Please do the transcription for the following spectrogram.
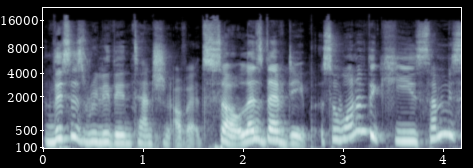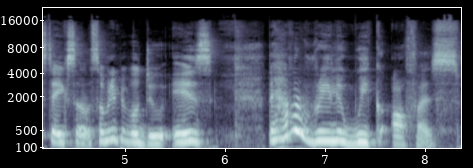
this is really the intention of it. So let's dive deep. So, one of the keys, some mistakes so many people do is they have a really weak offers.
